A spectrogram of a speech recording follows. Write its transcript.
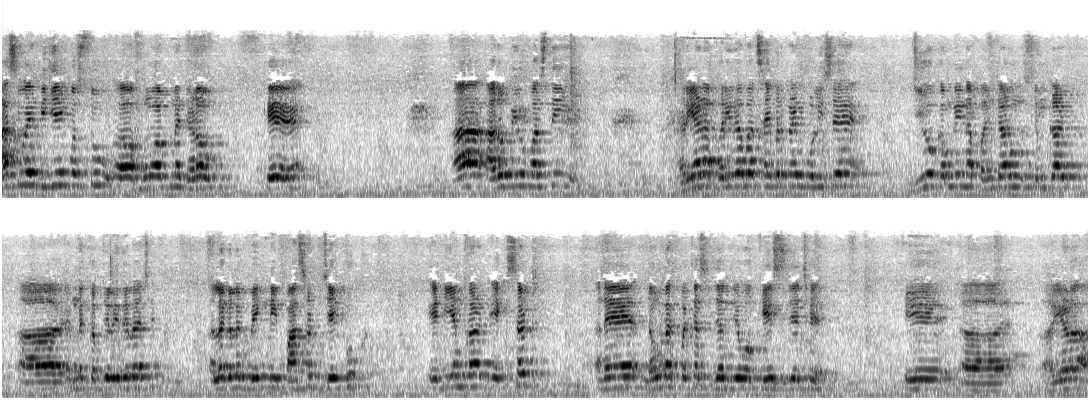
આ સિવાય બીજી એક વસ્તુ હું આપને જણાવું કે આ આરોપીઓ પાસેથી હરિયાણા ફરીદાબાદ સાયબર ક્રાઇમ પોલીસે જીઓ કંપનીના પંચાણું સિમ કાર્ડ એમને કબજે લીધેલા છે. અલગ અલગ બેંકની પાસઠ ચેકબુક, એટીએમ કાર્ડ એકસઠ અને નવ લાખ પચાસ હજાર જેવો કેસ જે છે એ Haryana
